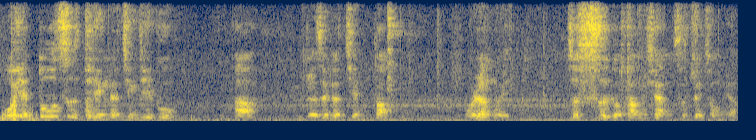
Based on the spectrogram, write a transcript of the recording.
我也多次听了经济部啊的这个简报。我认为这四个方向是最重要。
